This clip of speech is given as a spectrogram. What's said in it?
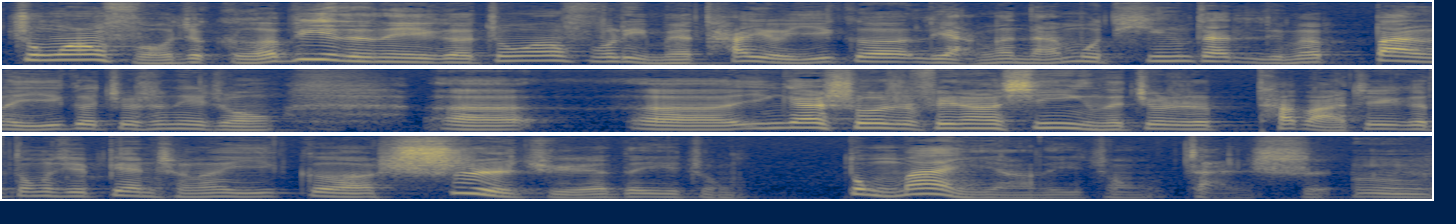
中王府就隔壁的那个中王府里面，它有一个两个楠木厅，在里面办了一个就是那种，呃呃，应该说是非常新颖的，就是他把这个东西变成了一个视觉的一种动漫一样的一种展示。嗯，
